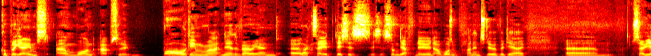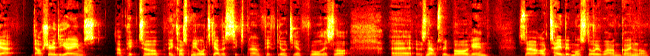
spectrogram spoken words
couple of games and one absolute bargain right near the very end. Uh, like I say, this is Sunday afternoon. I wasn't planning to do a video, um, so yeah, I'll show you the games I picked up. It cost me altogether six pound fifty altogether for all this lot. Uh, it was an absolute bargain. So I'll tell you a bit more story while I'm going along.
